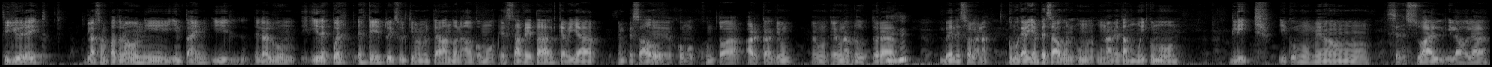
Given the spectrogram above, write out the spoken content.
Figure Eight, Glass and Patron y In Time, y el álbum, y después FK Twigs últimamente ha abandonado como esa beta que había empezado, eh, como junto a Arca, que es un- es es una productora venezolana. Como que había empezado con un- una beta muy como glitch y como medio sensual y la ola.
